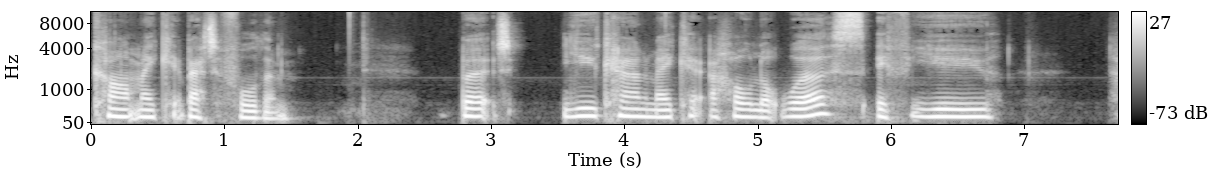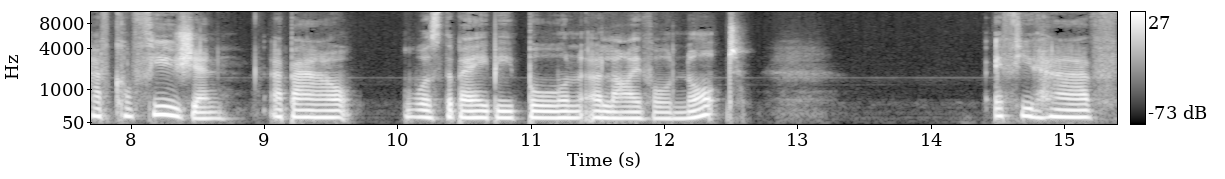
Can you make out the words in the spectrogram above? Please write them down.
can't make it better for them. But you can make it a whole lot worse if you have confusion about was the baby born alive or not. If you have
